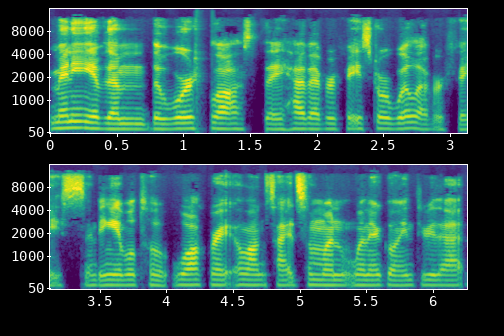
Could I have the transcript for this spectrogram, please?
many of them the worst loss they have ever faced or will ever face and being able to walk right alongside someone when they're going through that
